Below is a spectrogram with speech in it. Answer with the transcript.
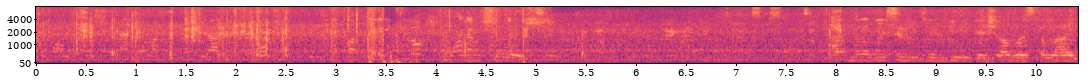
সময় শেষ এখন। এই ছিল আপনারা দেখছেন যে টিভিতে অবস্থা live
